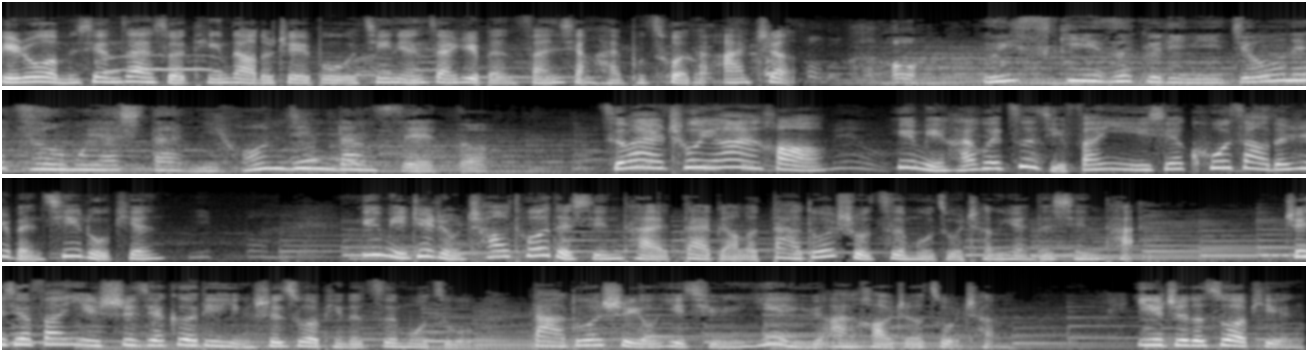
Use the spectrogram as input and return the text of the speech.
比如我们现在所听到的这部，今年在日本反响还不错的《阿正》。此外，出于爱好，玉米还会自己翻译一些枯燥的日本纪录片。玉米这种超脱的心态，代表了大多数字幕组成员的心态。这些翻译世界各地影视作品的字幕组，大多是由一群业余爱好者组成，译制的作品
